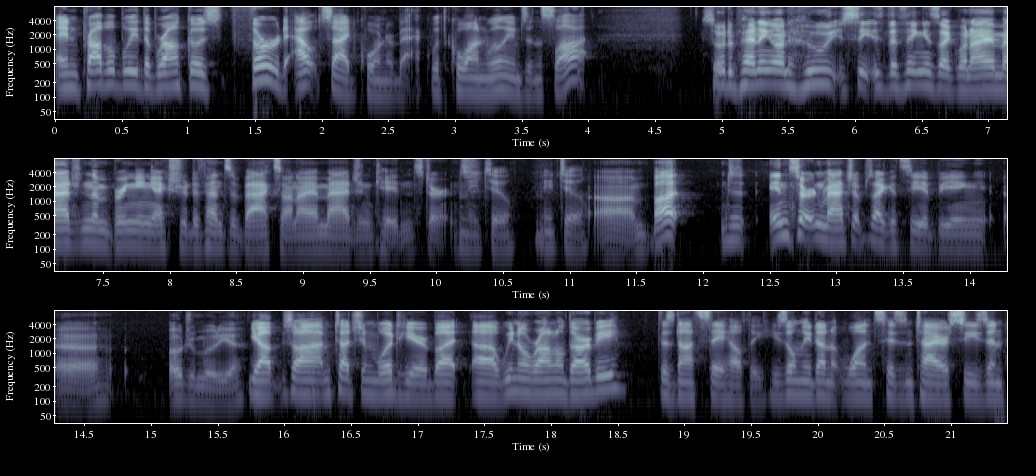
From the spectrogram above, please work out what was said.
and probably the Broncos' third outside cornerback with K'Waun Williams in the slot. So depending on who, see, the thing is like when I imagine them bringing extra defensive backs on, I imagine Caden Sterns. Me too. Me too. Um, but in certain matchups, I could see it being uh, Ojemudia. Yep. So I'm touching wood here, but uh, we know Ronald Darby does not stay healthy. He's only done it once his entire season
